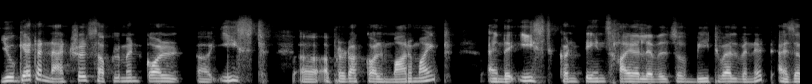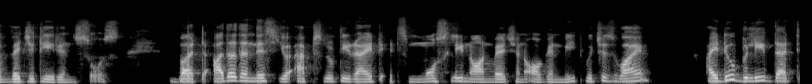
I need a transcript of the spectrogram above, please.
You get a natural supplement called uh, yeast, uh, a product called Marmite, and the yeast contains higher levels of B12 in it as a vegetarian source. But other than this, you're absolutely right. It's mostly non-veg and organ meat, which is why I do believe that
